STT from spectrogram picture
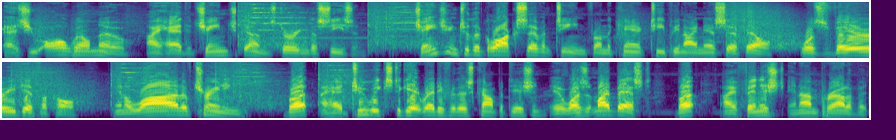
As you all well know, I had to change guns during the season. Changing to the Glock 17 from the Canik TP9 SFL was very difficult and a lot of training, but I had two weeks to get ready for this competition. It wasn't my best, but I finished and I'm proud of it.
